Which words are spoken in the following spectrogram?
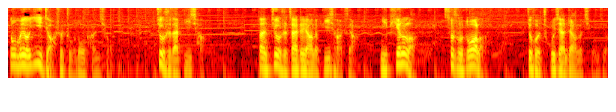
都没有一脚是主动传球，就是在逼抢。但就是在这样的逼抢下，你拼了次数多了，就会出现这样的情景。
